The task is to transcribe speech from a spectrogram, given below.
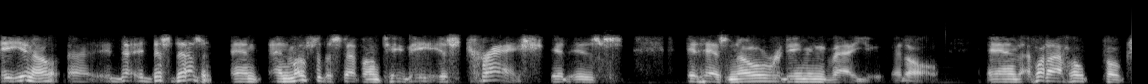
you know, uh, it, just doesn't. And and most of the stuff on TV is trash. It is, it has no redeeming value at all. And what I hope folks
